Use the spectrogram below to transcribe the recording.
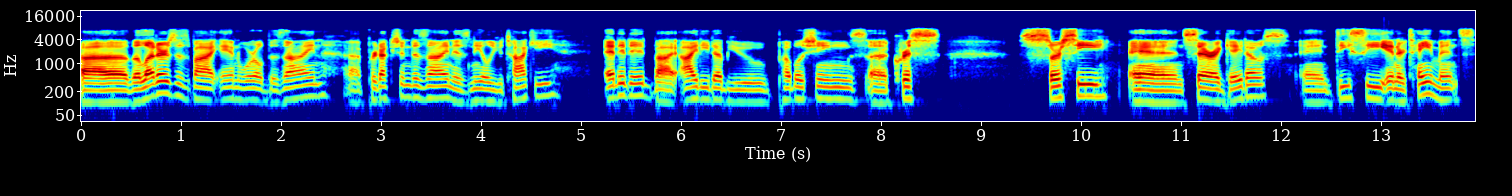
uh, the letters is by AndWorld Design. Uh, production design is Neil Uyetake. Edited by IDW Publishing's uh, Chris Cerasi and Sarah Gaydos, and DC Entertainment's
